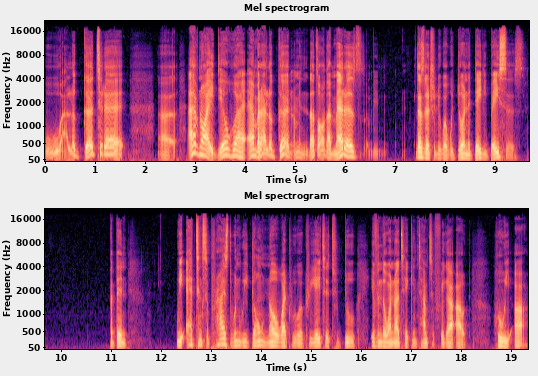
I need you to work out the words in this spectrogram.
ooh, I look good today. Uh, I have no idea who I am, but I look good. I mean, that's all that matters. I mean, that's literally what we do on a daily basis. But then we acting surprised when we don't know what we were created to do, even though we're not taking time to figure out who we are.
